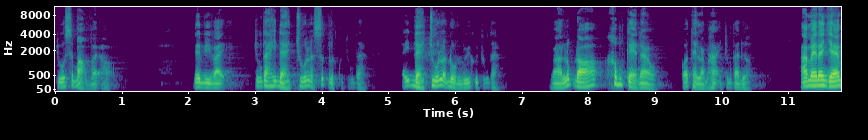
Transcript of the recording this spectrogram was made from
Chúa sẽ bảo vệ họ. Nên vì vậy, chúng ta hãy để Chúa là sức lực của chúng ta. Hãy để Chúa là đồn núi của chúng ta. Và lúc đó không kẻ nào có thể làm hại chúng ta được. Amen anh chị em.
